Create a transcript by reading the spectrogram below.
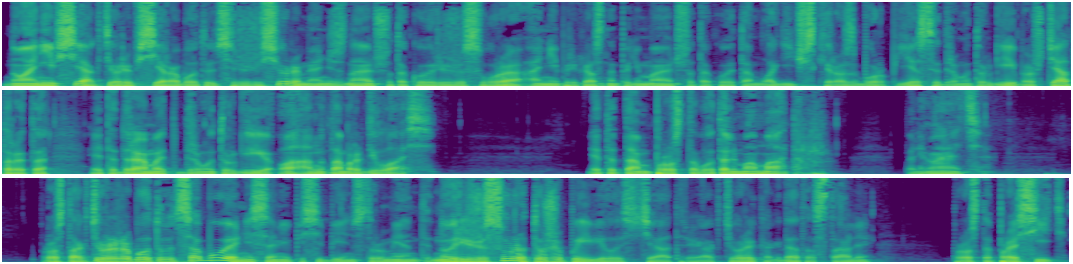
Но они все, актеры все работают с режиссерами, они знают, что такое режиссура, они прекрасно понимают, что такое там логический разбор пьесы, драматургии, потому что театр это, это драма, это драматургия, а она там родилась. Это там просто вот альма-матер, понимаете? Просто актеры работают собой, они сами по себе инструменты. Но режиссура тоже появилась в театре. Актеры когда-то стали просто просить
